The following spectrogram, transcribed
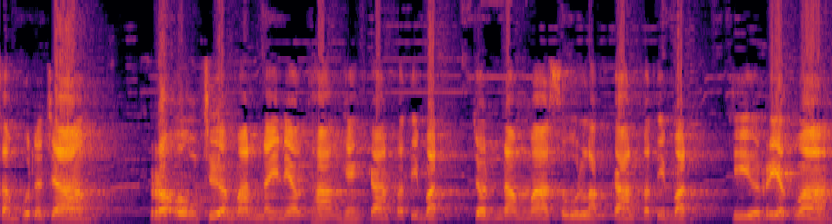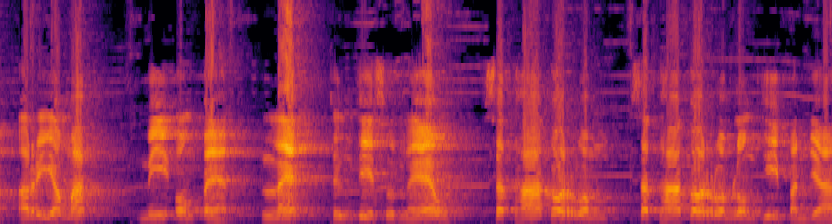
สัมพุทธเจ้าพระองค์เชื่อมั่นในแนวทางแห่งการปฏิบัติ จนนำมาสู่หลักการปฏิบัติ ที่เรียกว่า อริยมรรคมีองค์แปดและ ถึงที่สุดแล้วศรัทธาก็รวมศรัทธาก็รวมลงที่ปัญญา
